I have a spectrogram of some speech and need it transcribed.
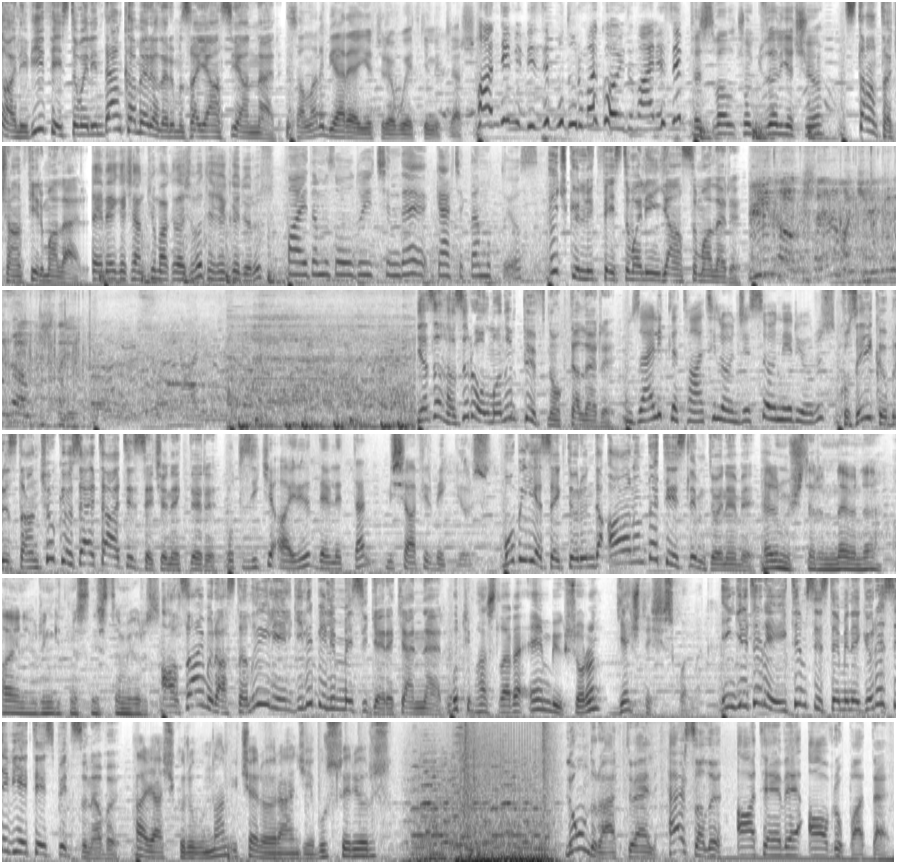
Konya Alevi Festivali'nden kameralarımıza yansıyanlar. İnsanları bir araya getiriyor bu etkinlikler. Pandemi bizi bu duruma koydu maalesef. Festival çok güzel geçiyor. Stand açan firmalar. Emeğe geçen tüm arkadaşlarıma teşekkür ediyoruz. faydamız olduğu için de gerçekten mutluyuz. 3 günlük festivalin yansımaları. Büyük alkışlayın ama kendinizi alkışlayın. Yaza hazır olmanın püf noktaları. Özellikle tatil öncesi öneriyoruz. Kuzey Kıbrıs'tan çok özel tatil seçenekleri. 32 ayrı devletten misafir bekliyoruz. Mobilya sektöründe anında teslim dönemi. Her müşterinin evine aynı ürün gitmesini istemiyoruz. Alzheimer hastalığı ile ilgili bilinmesi gerekenler. Bu tip hastalara en büyük sorun geç teşhis koymak. İngiltere eğitim sistemine göre seviye tespit sınavı. Her yaş grubundan üçer öğrenciye burs veriyoruz. Londra Aktüel her salı ATV Avrupa'da.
